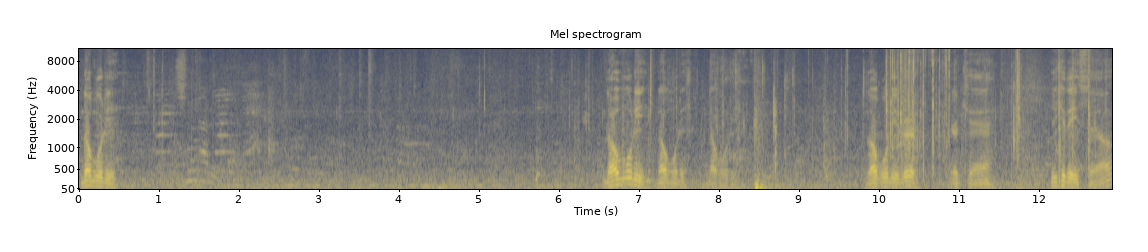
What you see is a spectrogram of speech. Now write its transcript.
너구리. 너구리 너구리 너구리. 너구리를 이렇게 이렇게 돼 있어요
